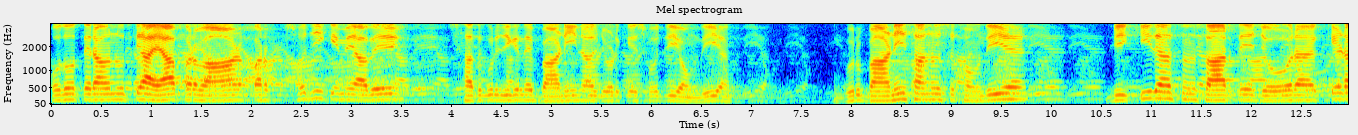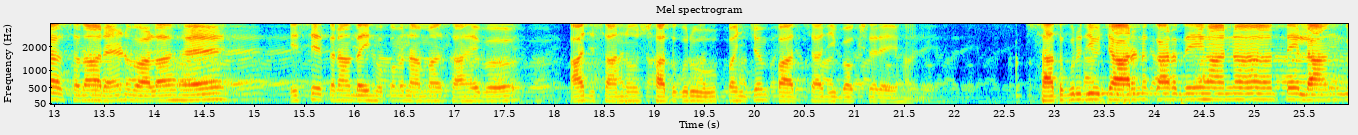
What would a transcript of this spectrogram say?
ਉਦੋਂ ਤੇਰਾ ਉਹਨੂੰ ਧਿਆਇਆ ਪ੍ਰਵਾਨ, ਪਰ ਸੋਝੀ ਕਿਵੇਂ ਆਵੇ? ਸਤਿਗੁਰੂ ਜੀ ਕਹਿੰਦੇ, ਬਾਣੀ ਨਾਲ ਜੁੜ ਕੇ ਸੋਝੀ ਆਉਂਦੀ ਆ। ਗੁਰਬਾਣੀ ਸਾਨੂੰ ਸਿਖਾਉਂਦੀ ਹੈ ਵੀ ਕਿਹਦਾ ਸੰਸਾਰ ਤੇ ਜ਼ੋਰ ਹੈ, ਕਿਹੜਾ ਸਦਾ ਰਹਿਣ ਵਾਲਾ ਹੈ। ਇਸੇ ਤਰ੍ਹਾਂ ਦਾ ਹੀ ਹੁਕਮਨਾਮਾ ਸਾਹਿਬ ਅੱਜ ਸਾਨੂੰ ਸਤਿਗੁਰੂ ਪੰਚਮ ਪਾਤਸ਼ਾਹ ਜੀ ਬਖਸ਼ ਰਹੇ ਹਨ। ਸਤਿਗੁਰੂ ਜੀ ਉਚਾਰਨ ਕਰਦੇ ਹਨ ਤੇ ਲੰਗ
